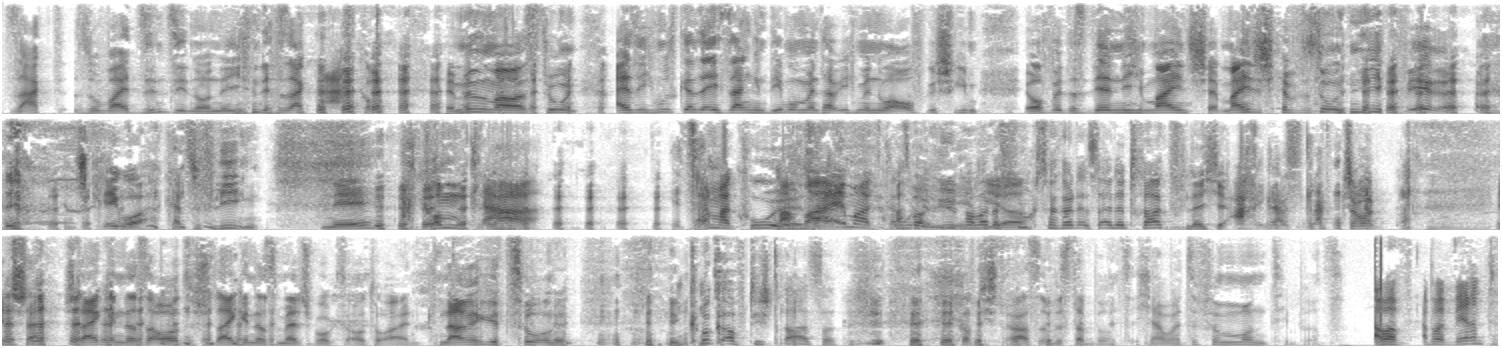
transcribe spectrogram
sagt, so weit sind sie noch nicht. Und der sagt, ah komm, wir müssen mal was tun. Also ich muss ganz ehrlich sagen, in dem Moment habe ich mir nur aufgeschrieben, ich hoffe, dass der nicht mein Chef, mein Chef so nie wäre. Gregor, kannst du fliegen? Nee? Ach komm, klar. Jetzt sei mal cool. Mach mal sei einen, mal kannst cool. mal üben. aber das. Flugzeug hat erst eine Tragfläche. Ach, das klappt schon. Jetzt steig, in das Auto, steig in das Matchbox-Auto ein. Knarre gezogen. Guck auf die Straße. Guck auf die Straße, Mr. Burns. Ich arbeite für Monty Burns. Aber, aber während,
